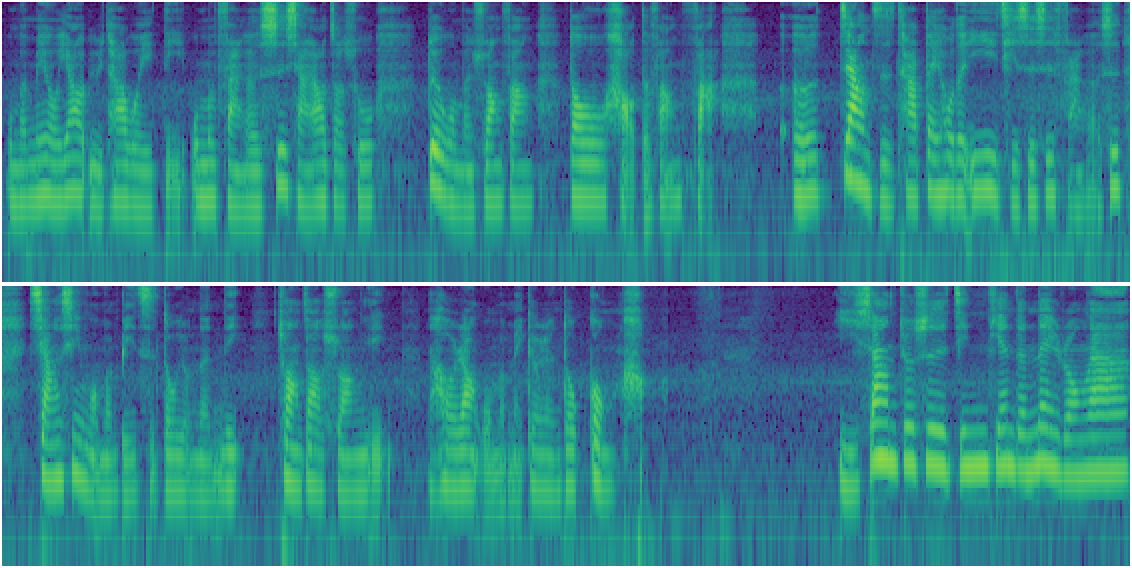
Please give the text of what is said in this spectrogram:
我们没有要与他为敌，我们反而是想要找出对我们双方都好的方法。而这样子，它背后的意义其实是反而是相信我们彼此都有能力创造双赢，然后让我们每个人都更好。以上就是今天的内容啦。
